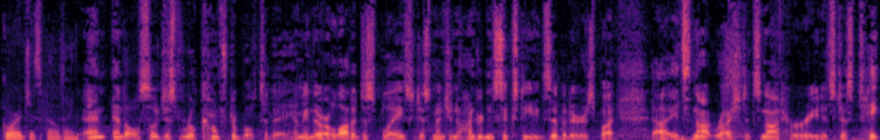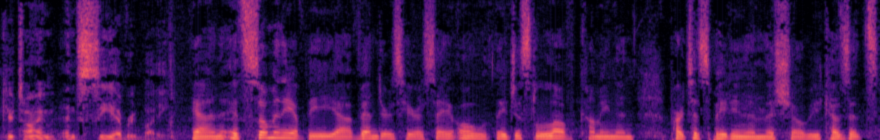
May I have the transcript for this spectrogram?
gorgeous building. And and also just real comfortable today. I mean, there are a lot of displays. You just mentioned 160 exhibitors, but uh, it's not rushed, it's not hurried. It's just take your time and see everybody. Yeah, and it's so many of the uh, vendors here say, oh, they just love coming and participating in this show because it's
